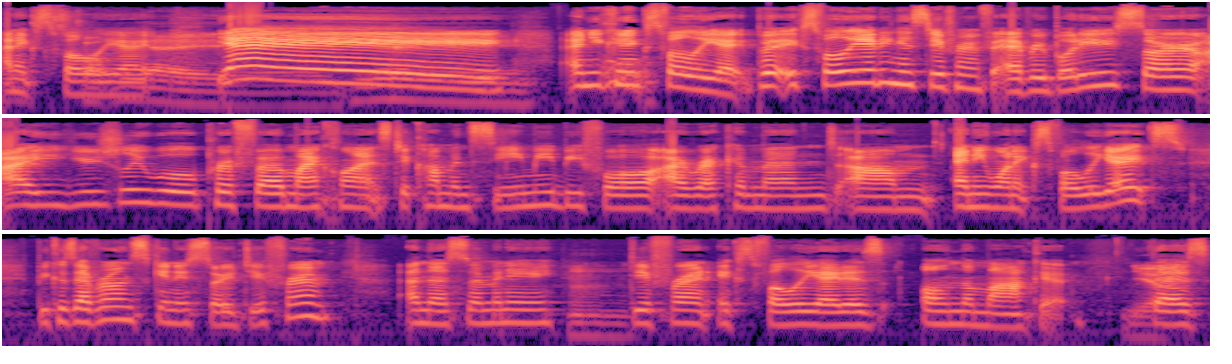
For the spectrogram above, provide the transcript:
and exfoliate. Exfoliate. Yay! Yay. And you can exfoliate, but exfoliating is different for everybody. So I usually will prefer my clients to come and see me before I recommend um, anyone exfoliates because everyone's skin is so different, and there's so many different exfoliators on the market. Yeah. There's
